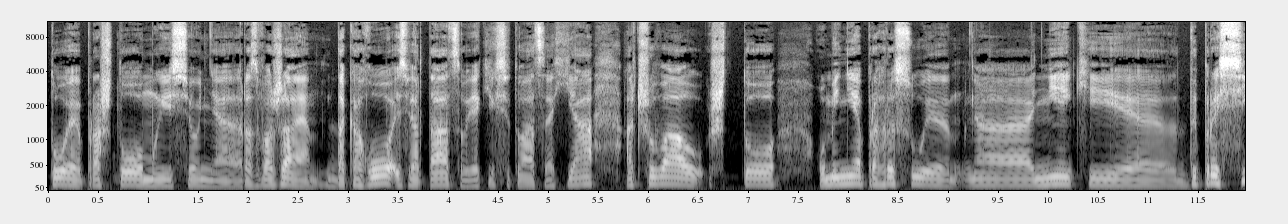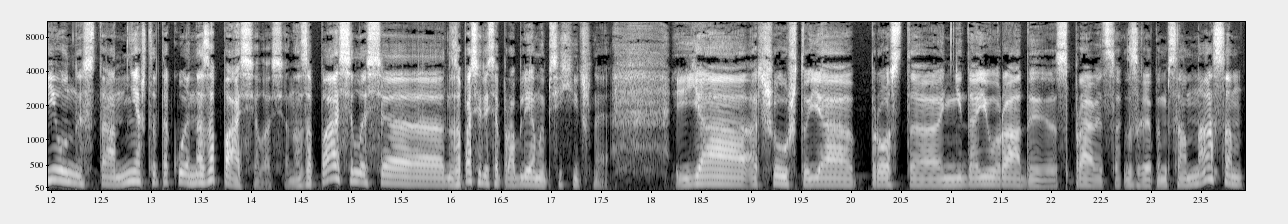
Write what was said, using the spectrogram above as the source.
тое пра што мы сёння разважаем да каго звяртацца ў якіх сітуацыях. Я адчуваў што у у мяне прагрэсуе нейкі дэпрэсіўны стан нешта такое назапасілася назапасілася запасіліся праблемы псіхічныя я адчуў што я просто не даю рады справіцца з гэтым сам насам.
